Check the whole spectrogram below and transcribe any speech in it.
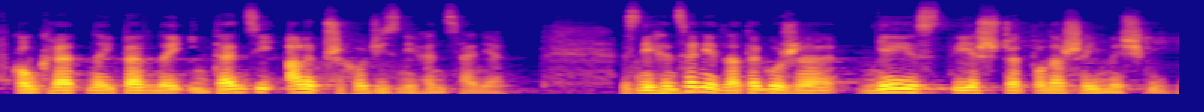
w konkretnej, pewnej intencji, ale przychodzi zniechęcenie. Zniechęcenie dlatego, że nie jest jeszcze po naszej myśli,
